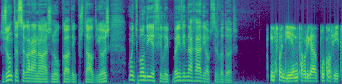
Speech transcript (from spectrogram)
Junta-se agora a nós no código postal de hoje. Muito bom dia, Filipe. Bem-vindo à Rádio Observador. Muito bom dia, muito obrigado pelo convite.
